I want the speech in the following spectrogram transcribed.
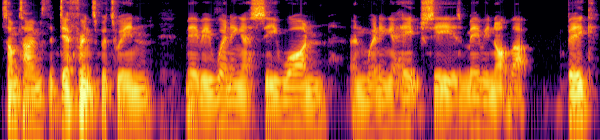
sometimes the difference between maybe winning a C1 and winning a HC is maybe not that big.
